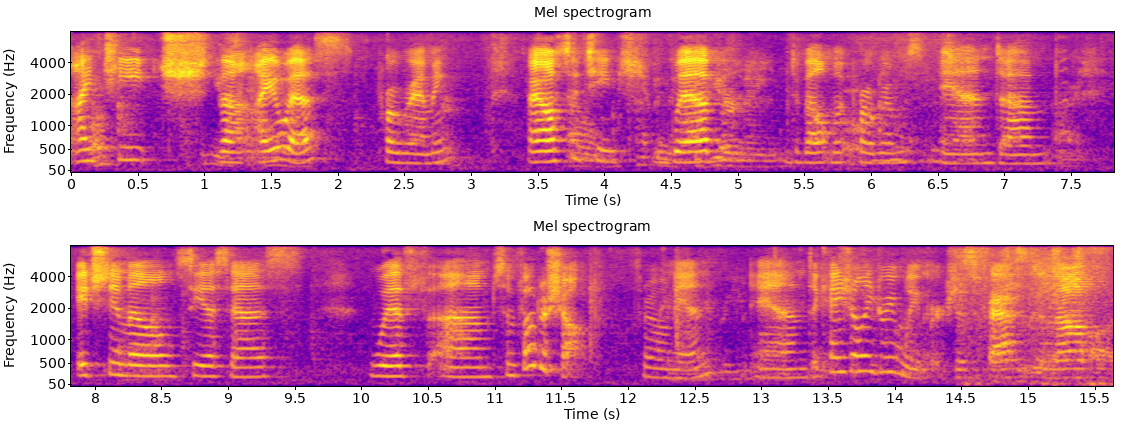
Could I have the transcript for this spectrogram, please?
I teach the iOS programming. I also teach web development programs and um, HTML, CSS with um, some Photoshop thrown in and occasionally Dreamweaver. Just fast enough.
